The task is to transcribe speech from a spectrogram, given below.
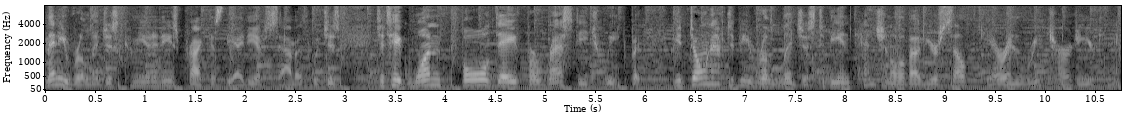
Many religious communities practice the idea of Sabbath, which is to take one full day for rest each week. But you don't have to be religious to be intentional about your self care and recharging your tank.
